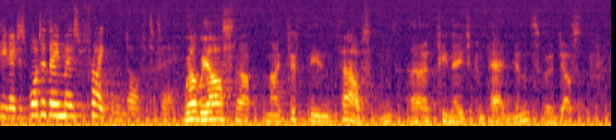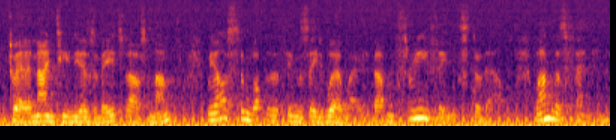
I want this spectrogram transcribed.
teenagers? What are they most frightened of today? Well, we asked uh, my 15,000 uh, teenage companions who are just tw- uh, 19 years of age last month. We asked them what were the things they were worried about, and three things stood out. One was famine.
